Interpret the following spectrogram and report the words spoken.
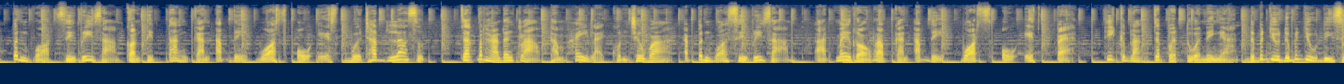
Apple Watch Series 3 ก่อนติดตั้งการอัปเดต Watch OS เวอร์ชันล่าสุด จากปัญหาดังกล่าวทำให้หลายคนเชื่อว่า Apple Watch Series 3 อาจไม่รองรับการอัปเดต Watch OS 8ที่กำลังจะเปิดตัวในงาน WWDC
